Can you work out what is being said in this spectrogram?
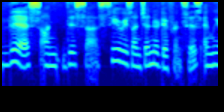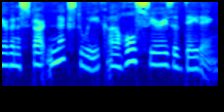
this on this uh, series on gender differences, and we are going to start next week on a whole series of dating.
